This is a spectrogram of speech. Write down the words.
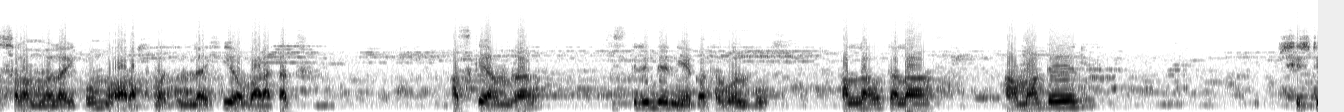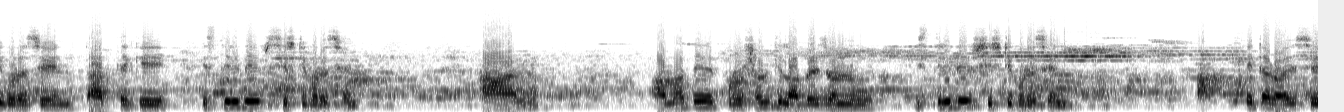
আসসালামু আলাইকুম আরহামতুল্লাহি বারাকাত আজকে আমরা স্ত্রীদের নিয়ে কথা বলব। আল্লাহ তালা আমাদের সৃষ্টি করেছেন, তার থেকে স্ত্রীদের সৃষ্টি করেছেন। আর আমাদের প্রশান্তি লাভের জন্য স্ত্রীদের সৃষ্টি করেছেন। এটা রয়েছে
